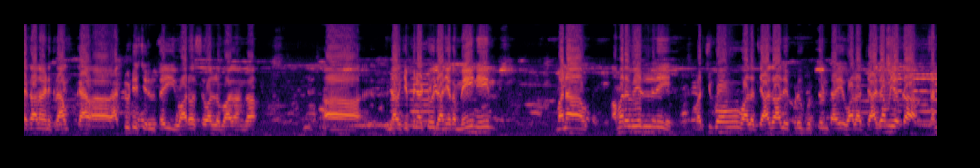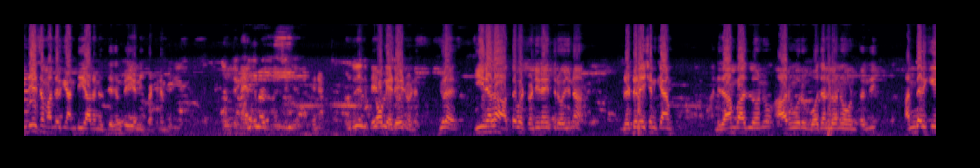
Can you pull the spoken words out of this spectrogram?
రకాలైన క్రాంప్ యాక్టివిటీస్ జరుగుతాయి ఈ వారోత్సవాల్లో భాగంగా. నాకు చెప్పినట్టు దాని యొక్క మెయిన్ ఎయిమ్ మన అమరవీరుల్ని మర్చిపోము వాళ్ళ త్యాగాలు ఎప్పుడు గుర్తుంటాయి వాళ్ళ త్యాగం యొక్క సందేశం అందరికీ అందియాలనే ఉద్దేశంతో ఇవన్నీ పెట్టడం జరిగింది. ఓకే డేట్ జూలై ఈ నెల అక్టోబర్ ట్వంటీ నైన్త్ రోజున బ్లడ్ డొనేషన్ క్యాంప్ నిజామాబాద్ లోను ఆరుమూరు బోధనలోనూ ఉంటుంది. అందరికీ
